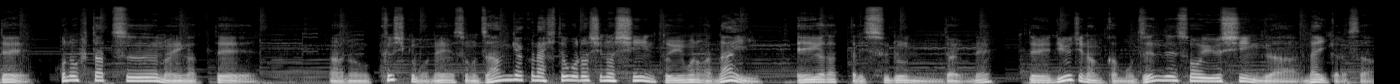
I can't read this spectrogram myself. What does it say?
でこの2つの映画ってあのくしくもねその残虐な人殺しのシーンというものがない映画だったりするんだよね。でリュウジなんかも全然そういうシーンがないからさ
